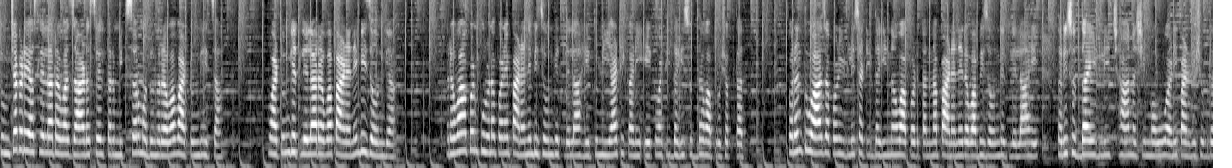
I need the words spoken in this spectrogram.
तुमच्याकडे असलेला रवा जाड असेल तर मिक्सरमधून रवा वाटून घ्यायचा. वाटून घेतलेला रवा पाण्याने भिजवून घ्या. रवा आपण पूर्णपणे पाण्याने भिजवून घेतलेला आहे तुम्ही या ठिकाणी एक वाटी दहीसुद्धा वापरू शकतात. परंतु आज आपण इडलीसाठी दही न वापरताना पाण्याने रवा भिजवून घेतलेला आहे तरीसुद्धा इडली छान अशी मऊ आणि पांढरी शुभ्र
